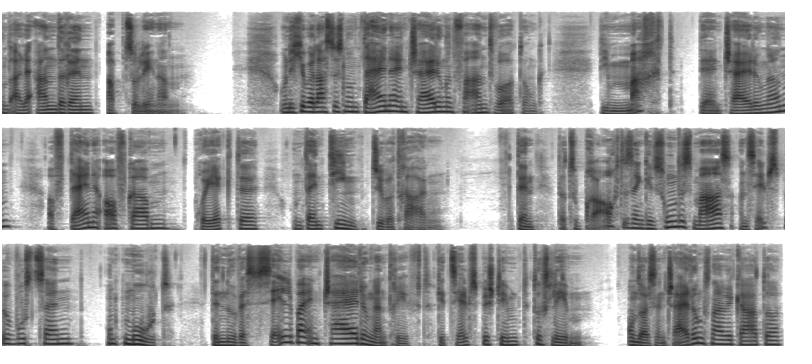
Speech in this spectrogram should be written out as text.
und alle anderen abzulehnen. Und ich überlasse es nun deiner Entscheidung und Verantwortung, die Macht der Entscheidungen auf deine Aufgaben, Projekte und dein Team zu übertragen. Denn dazu braucht es ein gesundes Maß an Selbstbewusstsein und Mut. Denn nur wer selber Entscheidungen trifft, geht selbstbestimmt durchs Leben. Und als Entscheidungsnavigator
